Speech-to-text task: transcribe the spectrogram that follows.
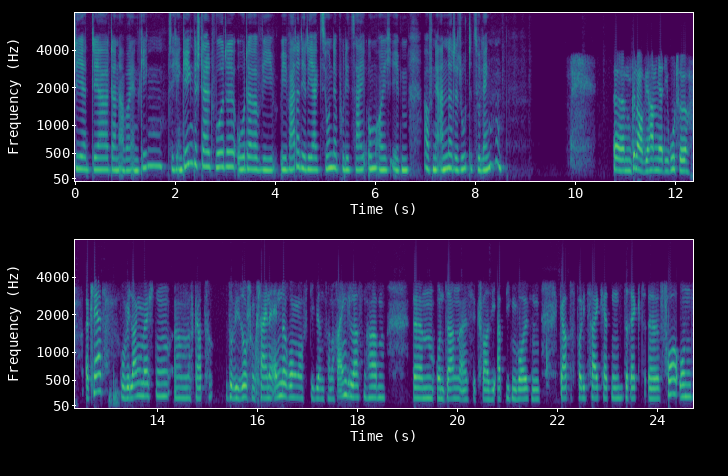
die, der dann aber entgegen, sich entgegengestellt wurde? Oder wie, wie war da die Reaktion der Polizei, um euch eben auf eine andere Route zu lenken? Ähm, genau, wir haben ja die Route erklärt, wo wir lang möchten. Ähm, es gab sowieso schon kleine Änderungen, auf die wir uns dann noch eingelassen haben. Ähm, und dann, als wir quasi abbiegen wollten, gab es Polizeiketten direkt äh, vor uns,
